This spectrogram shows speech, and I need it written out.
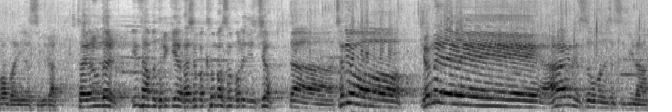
네, 색소반반이었습니다. 자, 여러분들 인사 한번 드릴게요. 다시 한번 큰 박수 한번 보내주십시오. 자, 천여 경례! 아유, 수고 많으셨습니다.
